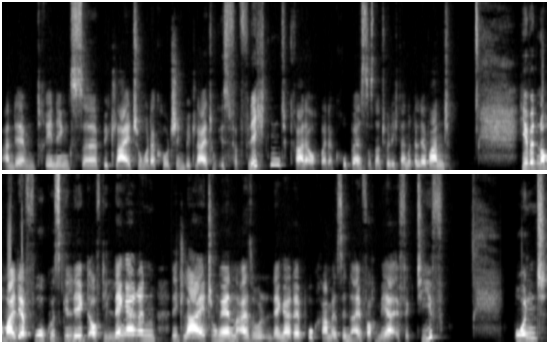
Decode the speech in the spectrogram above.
an der Trainingsbegleitung oder Coachingbegleitung ist verpflichtend. Gerade auch bei der Gruppe ist das natürlich dann relevant. Hier wird nochmal der Fokus gelegt auf die längeren Begleitungen. Also längere Programme sind einfach mehr effektiv. Und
